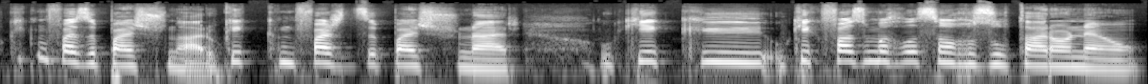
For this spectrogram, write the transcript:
O que é que me faz apaixonar? O que é que me faz desapaixonar? O que é que, o que, é que faz uma relação resultar ou não?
